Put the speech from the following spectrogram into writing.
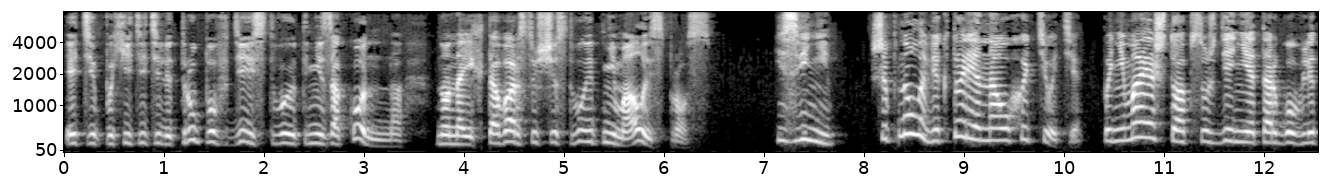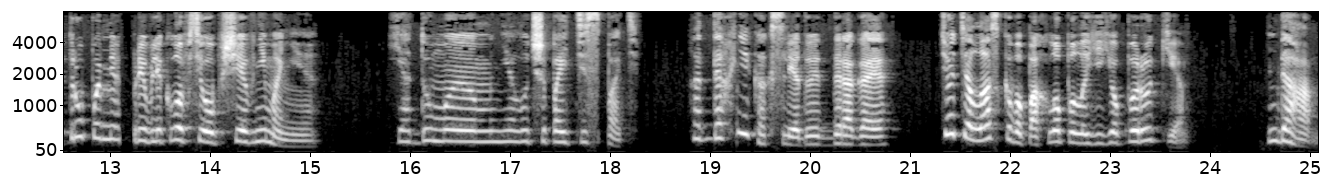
Эти похитители трупов действуют незаконно, но на их товар существует немалый спрос. «Извини», — шепнула Виктория на ухо тете, понимая, что обсуждение торговли трупами привлекло всеобщее внимание. «Я думаю, мне лучше пойти спать. Отдохни как следует, дорогая». Тетя ласково похлопала ее по руке, да,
